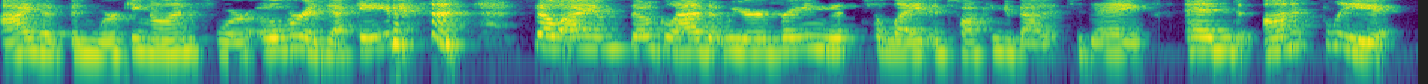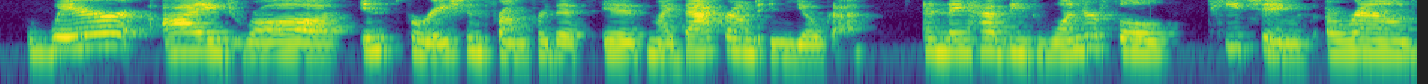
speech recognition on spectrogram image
I have been working on for over a decade. so I am so glad that we are bringing this to light and talking about it today. And honestly, where I draw inspiration from for this is my background in yoga and they have these wonderful teachings around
